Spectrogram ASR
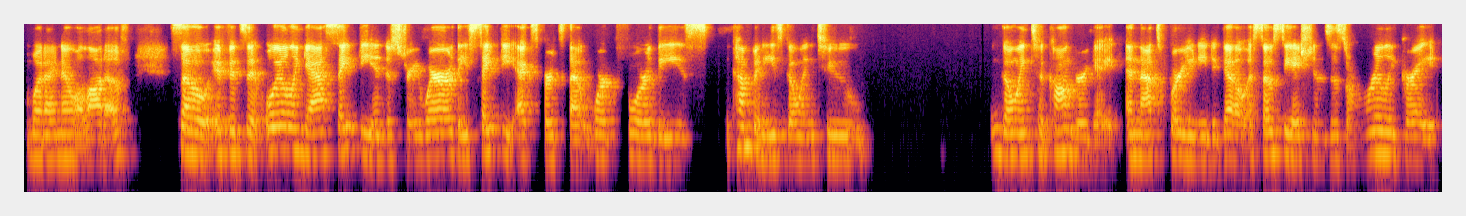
what i know a lot of. So if it's an oil and gas safety industry where are these safety experts that work for these companies going to going to congregate? And that's where you need to go. Associations is a really great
